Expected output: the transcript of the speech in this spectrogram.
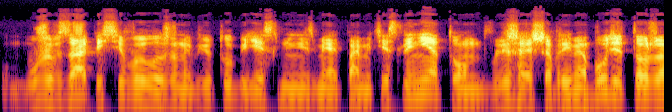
уже в записи выложенный в YouTube, если мне не изменяет память. Если нет, то он в ближайшее время будет тоже.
